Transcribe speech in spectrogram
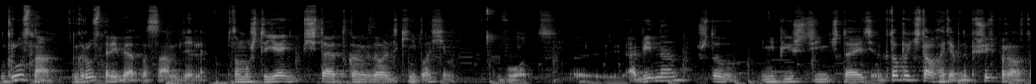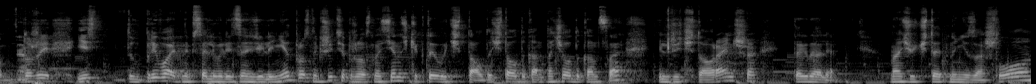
грустно. Грустно, ребят, на самом деле. Потому что я считаю этот комикс довольно-таки неплохим. Вот. Э, обидно, что не пишете, не читаете. Кто почитал хотя бы, напишите, пожалуйста. Да. Даже есть плевать, написали вы рецензию или нет, просто напишите, пожалуйста, на стеночке, кто его читал. Дочитал до кон- начала до конца, или же читал раньше, и так далее. Начал читать, но не зашло.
